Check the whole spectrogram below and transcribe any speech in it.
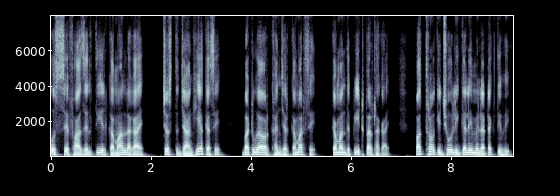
उससे फाजिल तीर कमान लगाए, चुस्त जांघिया कसे बटुआ और खंजर कमर से कमंद पीठ पर लगाए। पत्थरों की झोली गले में लटकती हुई,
